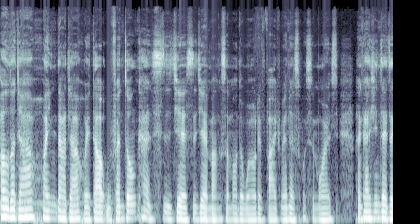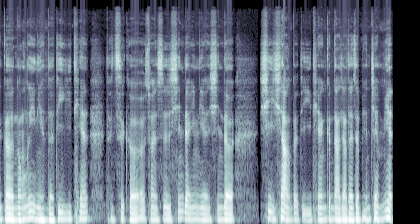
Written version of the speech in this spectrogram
Hello，大家，欢迎大家回到五分钟看世界，世界忙什么的 World in Five Minutes，我是 Morris，很开心在这个农历年的第一天，在这个算是新的一年，新的。气象的第一天，跟大家在这边见面。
